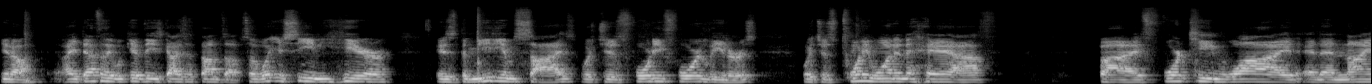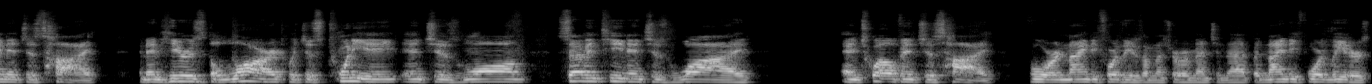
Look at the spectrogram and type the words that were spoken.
you know, I definitely would give these guys a thumbs up. So what you're seeing here is the medium size, which is 44 liters, which is 21 and a half by 14 wide and then nine inches high. And then here's the large, which is 28 inches long, 17 inches wide, and 12 inches high for 94 liters. I'm not sure if I mentioned that, but 94 liters.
